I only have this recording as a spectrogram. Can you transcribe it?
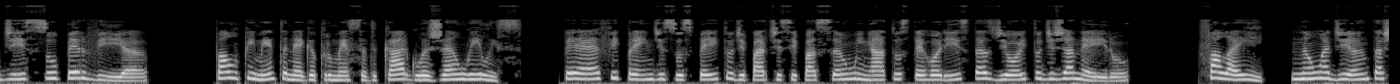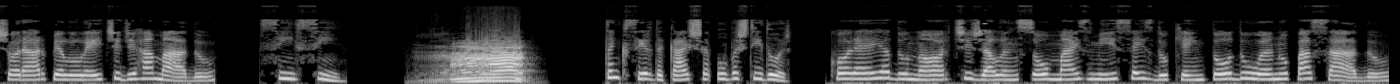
diz Supervia. Paulo Pimenta nega promessa de cargo a Jean Willis. PF prende suspeito de participação em atos terroristas de 8 de janeiro. Fala aí. Não adianta chorar pelo leite derramado. Sim, sim. Tem que ser da caixa, o bastidor. Coreia do Norte já lançou mais mísseis do que em todo o ano passado.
